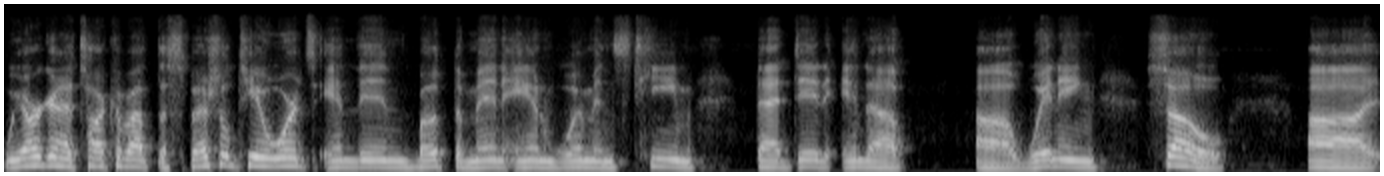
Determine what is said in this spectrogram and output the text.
We are going to talk about the specialty awards and then both the men and women's team that did end up uh, winning. So, uh,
